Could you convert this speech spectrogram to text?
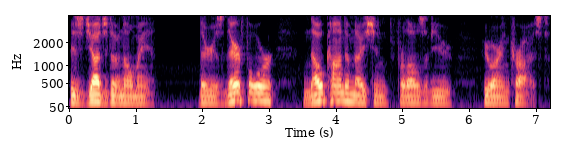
is judged of no man. There is therefore no condemnation for those of you who are in Christ.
